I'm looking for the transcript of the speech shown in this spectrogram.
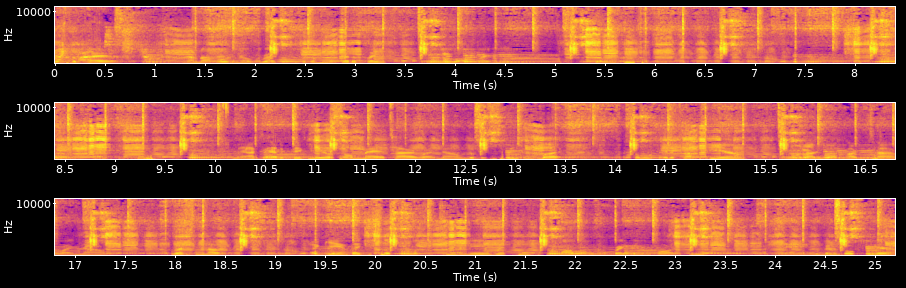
it's the past, and I'm not holding no grudges because I'm in a better place than you are right now. So. Uh, man, I just had a big meal, so I'm mad tired right now. I'm a little bit sleepy, but it's almost 8 o'clock p.m. I know a lot of y'all probably tired right now, resting up. Again, thank you so, so much for tuning in with me. Tomorrow I'm to break down part two, and we're going to go from there.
